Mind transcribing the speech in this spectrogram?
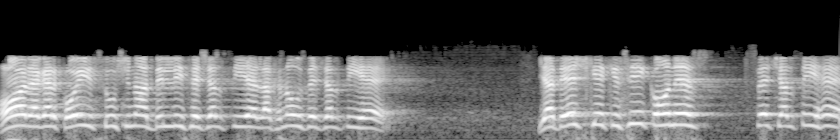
और अगर कोई सूचना दिल्ली से चलती है, लखनऊ से चलती है, या देश के किसी कोने से चलती है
